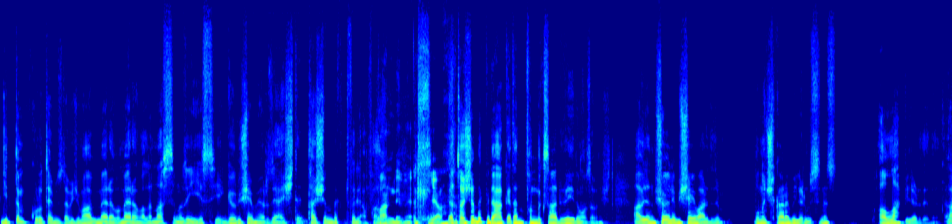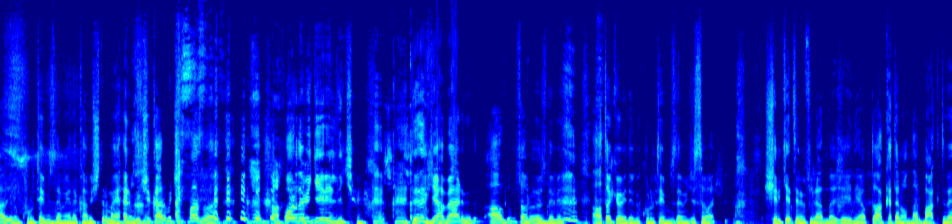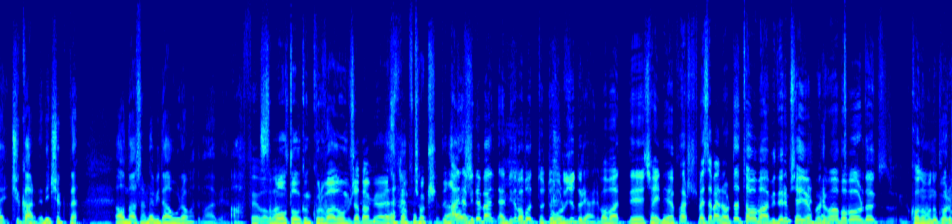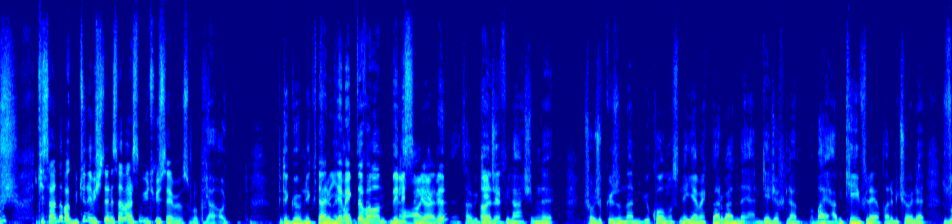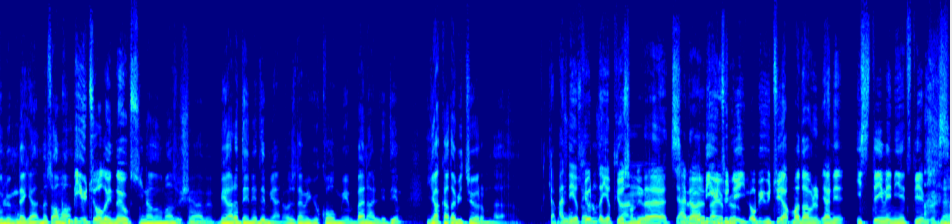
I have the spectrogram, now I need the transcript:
gittim kuru temizlemecim. Abi merhaba merhabalar nasılsınız iyiyiz. Görüşemiyoruz ya işte taşındık falan falan. Pandemi. Ya taşındık bir de hakikaten fındık sadedeydim o zaman işte. Abi dedim şöyle bir şey var dedim. Bunu çıkarabilir misiniz? Allah bilir dedi. Abi dedim kuru temizlemeye de karıştırma yani. Bu çıkar mı çıkmaz mı? Orada bir gerildik. dedim ki ya ver dedim. Aldım sonra Özlem'in Ataköy'de bir kuru temizlemecisi var. Şirketinin filan da şeyini yaptı. Hakikaten onlar baktı ve çıkar dedi çıktı. Ondan sonra da bir daha uğramadım abi. Ah be baba. Small talk'un kurbanı olmuş adam ya. Esnaf çok kötü. Aynen bir de ben yani bir de baba do- doğrucudur yani. Baba e, şey de yapar. Mesela ben orada tamam abi derim şey yaparım ama baba orada konumunu korumuş. Ki sen de bak bütün ev işlerini seversin ütüyü sevmiyorsun baba. Ya bir de gömlek Yani yemekte abi. falan delisin Aa, yani. yemekte. Tabii gece Aynen. filan şimdi çocuk yüzünden yük olmasın diye yemekler ben de yani gece filan bayağı bir keyifle yaparım. Hiç öyle zulüm de gelmez ama Bir ütü olayında yoksun. inanılmaz bir şey abi. Bir ara denedim yani Özlem'e yük olmayayım ben halledeyim yakada bitiyorum da. Ya ben Çok de yapıyorum da yapıyor Ben de sanıyorum. evet. Yani o bir ütü yapıyorum. değil. O bir ütü yapma davran yani isteği ve niyeti diyebiliriz.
